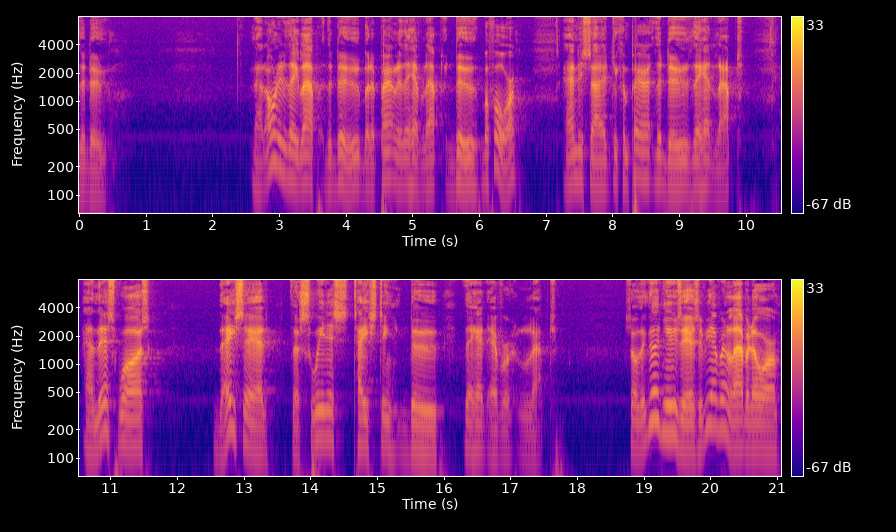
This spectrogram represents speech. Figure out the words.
the dew. Not only did they lap the dew, but apparently they have lapped dew before and decided to compare the dew they had lapped. And this was, they said, the sweetest tasting dew they had ever lapped. So the good news is, if you're ever in Labrador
